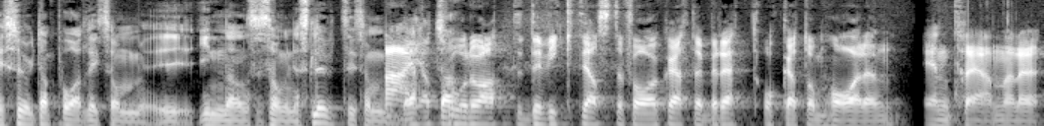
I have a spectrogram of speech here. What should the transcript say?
är sugna på att liksom innan säsongen är slut liksom Nej, jag berätta? tror nog att det viktigaste för AIK är att det är berett och att de har en, en tränare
